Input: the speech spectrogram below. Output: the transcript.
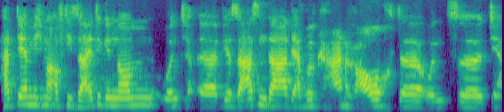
hat der mich mal auf die Seite genommen und äh, wir saßen da, der Vulkan rauchte und äh, der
